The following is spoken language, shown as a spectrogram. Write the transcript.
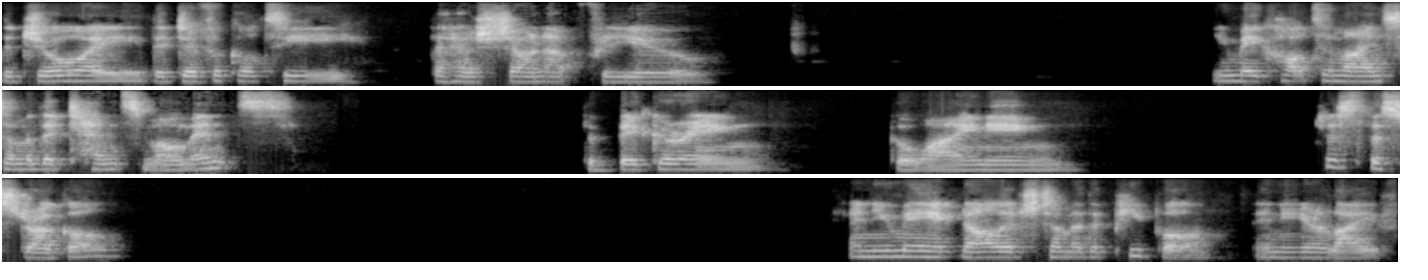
the joy, the difficulty that has shown up for you. You may call to mind some of the tense moments, the bickering, the whining, just the struggle. And you may acknowledge some of the people in your life,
